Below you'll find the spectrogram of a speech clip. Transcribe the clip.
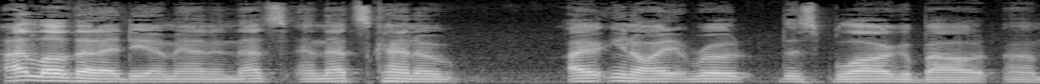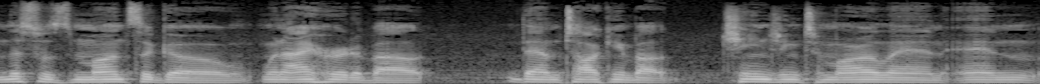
I love that idea, man, and that's and that's kind of, I you know I wrote this blog about um, this was months ago when I heard about them talking about changing Tomorrowland, and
